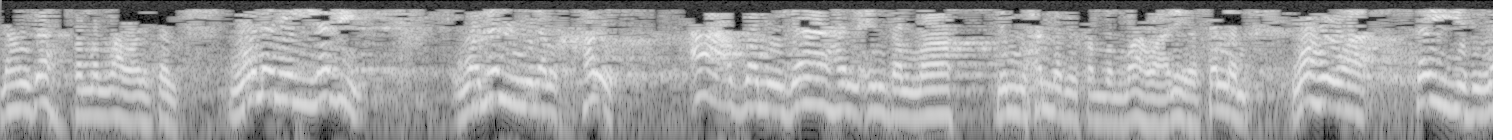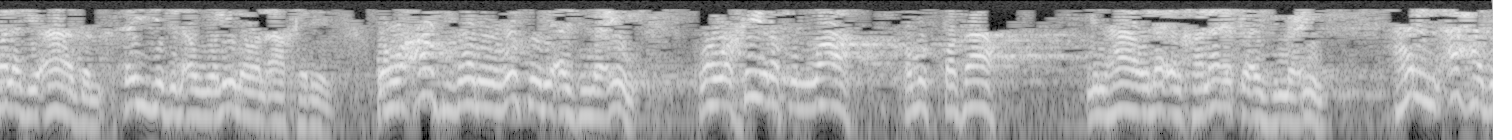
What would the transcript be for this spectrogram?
له جاه صلى الله عليه وسلم. ومن الذي ومن من الخلق أعظم جاها عند الله من محمد صلى الله عليه وسلم وهو سيد ولد آدم سيد الأولين والآخرين وهو أفضل الرسل أجمعين وهو خيرة الله ومصطفاه من هؤلاء الخلائق أجمعين هل أحد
